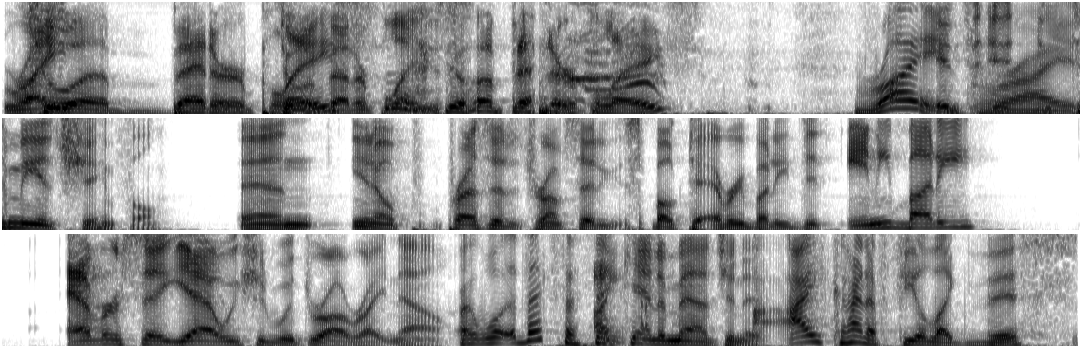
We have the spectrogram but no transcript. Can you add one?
Right? to a better place. To a better place. to a better place. right. it's it- Right. to me, it's shameful. And you know, President Trump said he spoke to everybody. Did anybody ever say, "Yeah, we should withdraw right now"? Uh, well, that's the thing. I can't imagine it. I kind of feel like this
